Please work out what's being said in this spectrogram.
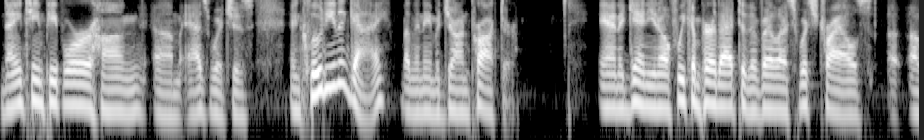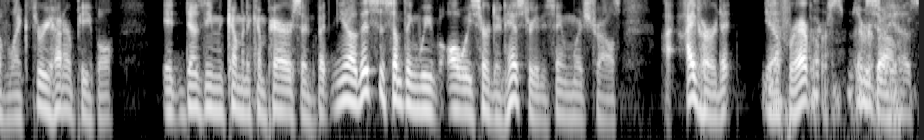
19 people were hung um, as witches, including a guy by the name of John Proctor. And again, you know, if we compare that to the Velas witch trials of, of like 300 people, it doesn't even come into comparison. But you know, this is something we've always heard in history: the same witch trials. I, I've heard it, you Yeah, know, forever. course. Everybody So- has.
